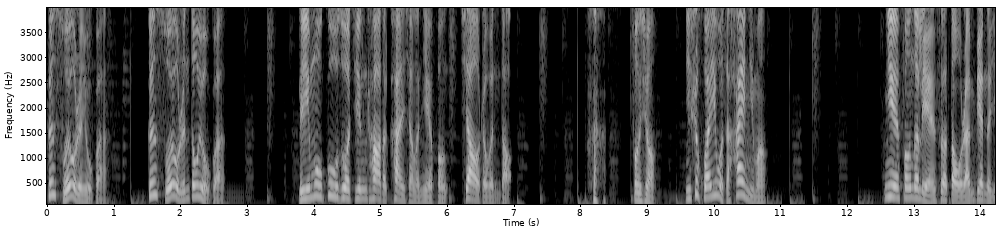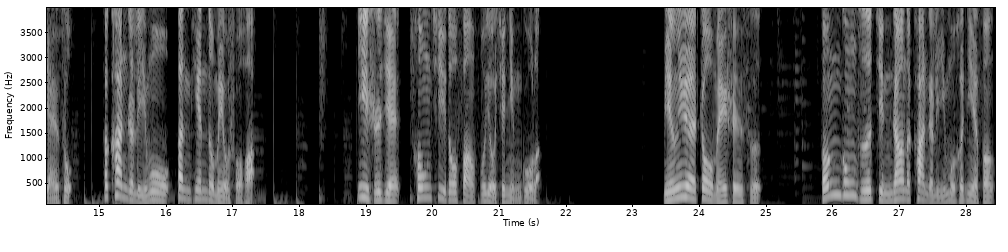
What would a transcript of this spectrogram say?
跟所有人有关，跟所有人都有关。李牧故作惊诧地看向了聂风，笑着问道：“哈哈，风兄，你是怀疑我在害你吗？”聂风的脸色陡然变得严肃，他看着李牧，半天都没有说话。一时间，空气都仿佛有些凝固了。明月皱眉深思，冯公子紧张地看着李牧和聂风，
